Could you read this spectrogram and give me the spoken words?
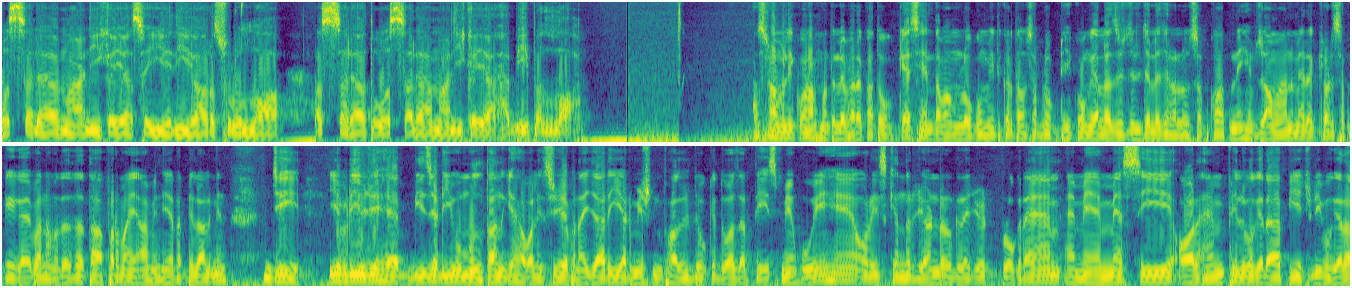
वस्सलामु अलैका या सय्यदी या वस्सलामु अलैका या हबीबल्लाह अस्सलाम वालेकुम रहमतुल्लाहि वरकatuh कैसे हैं तमाम लोग? उम्मीद करता हूँ सब लोग ठीक होंगे। अल्लाह जल जल सबको अपने हिफ्ज़ अमान में रखे और सबकी गायबाना मदद अता फरमाए। आमीन आलमीन। जी, ये वीडियो जो है बी जेड यू मुल्तान के हवाले से जो बनाई जा रही है। एडमिशन फल जो कि 2023 में हुए हैं और इसके अंदर जो undergraduate program M M S C और एम फिल वगैरह पी एच डी वगैरह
